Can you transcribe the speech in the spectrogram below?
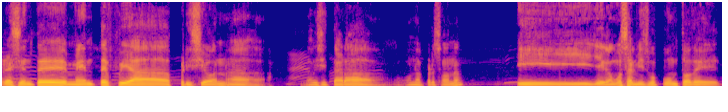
Recientemente fui a prisión a visitar a una persona y llegamos al mismo punto de,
